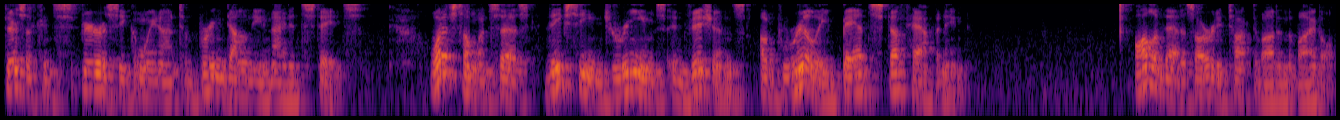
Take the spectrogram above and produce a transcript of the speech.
there's a conspiracy going on to bring down the United States? What if someone says they've seen dreams and visions of really bad stuff happening? All of that is already talked about in the Bible.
